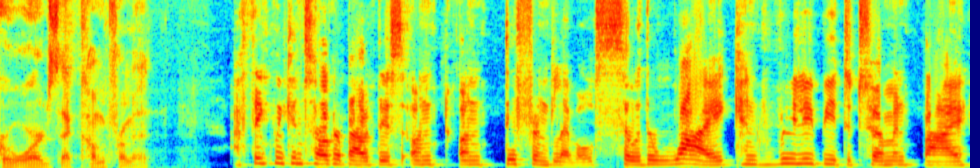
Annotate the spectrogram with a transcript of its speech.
rewards that come from it? I think we can talk about this on, on different levels. So the why can really be determined by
